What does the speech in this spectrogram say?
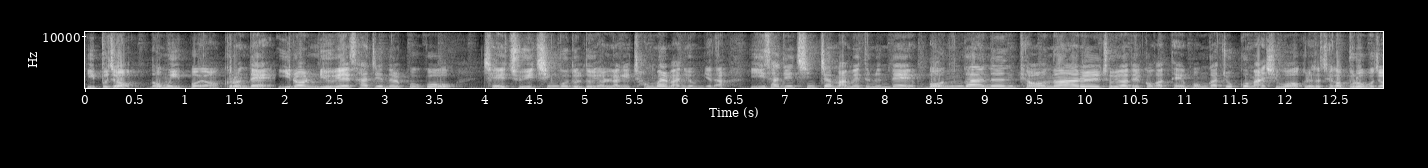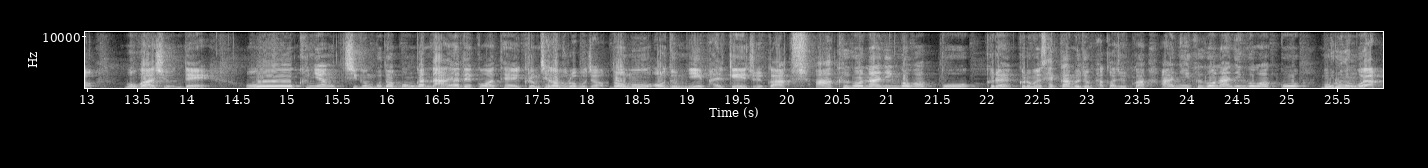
이쁘죠? 너무 이뻐요. 그런데 이런 류의 사진을 보고 제 주위 친구들도 연락이 정말 많이 옵니다. 이 사진 진짜 마음에 드는데 뭔가는 변화를 줘야 될 것 같아. 뭔가 조금 아쉬워. 그래서 제가 물어보죠. 뭐가 아쉬운데? 오, 그냥 지금보다 뭔가 나아야 될 것 같아. 그럼 제가 물어보죠. 너무 어둡니? 밝게 해줄까? 아, 그건 아닌 것 같고. 그래? 그러면 색감을 좀 바꿔줄까? 아니, 그건 아닌 것 같고. 모르는 거야.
